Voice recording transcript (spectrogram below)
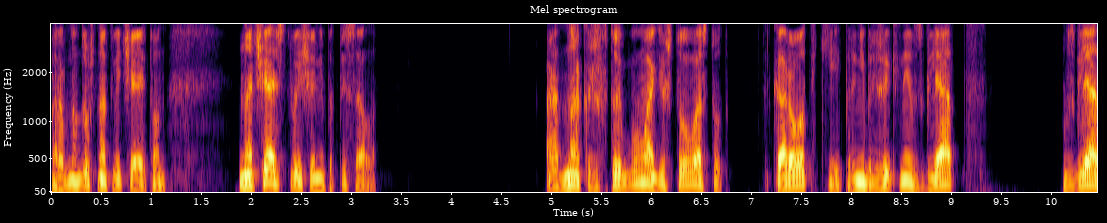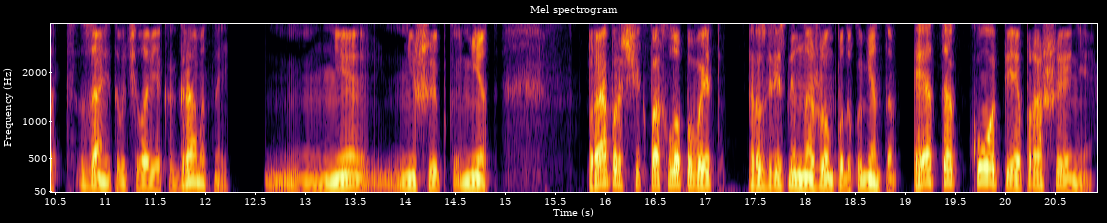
Равнодушно отвечает он. Начальство еще не подписало. Однако же в той бумаге, что у вас тут, короткий, пренебрежительный взгляд, взгляд занятого человека, грамотный? Не, не шибко, нет. Прапорщик похлопывает разрезным ножом по документам. Это копия прошения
